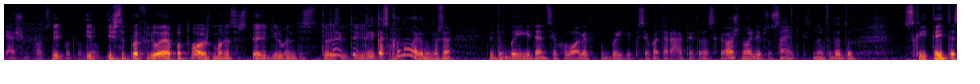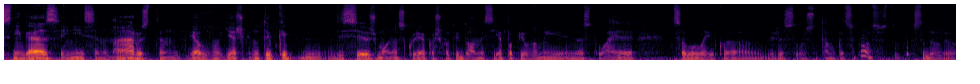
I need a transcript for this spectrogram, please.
10 procentų. Ir, kokių ir gal. išsiprofiliuoja po to žmonės, aš spėju, dirbantis toje taip, tai srityje. kas ko nori. Nu, prasme, tai tu baigi ten psichologiją, tu baigi psichoterapiją ir tada sakai, "O, aš noriu dirbti su santykiais. Nu, ir tada tu skaitai tas knygas, eini į seminarus, ten vėl, nu, ieškai. Nu, taip kaip visi žmonės, kurie kažko tai domisi, jie papildomai investuoja savo laiko ir resursų tam, kad suprastų, daugiau.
